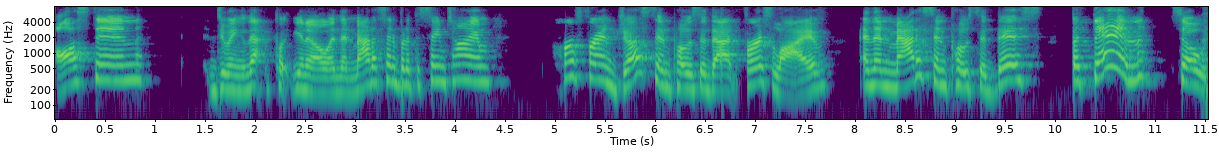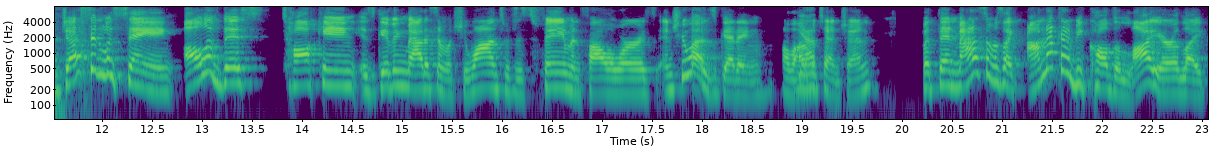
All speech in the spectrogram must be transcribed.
Austin doing that, you know, and then Madison, but at the same time, her friend Justin posted that first live, and then Madison posted this But then, so Justin was saying all of this talking is giving Madison what she wants, which is fame and followers. And she was getting a lot Yep. of attention. But then Madison was like, I'm not going to be called a liar. Like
